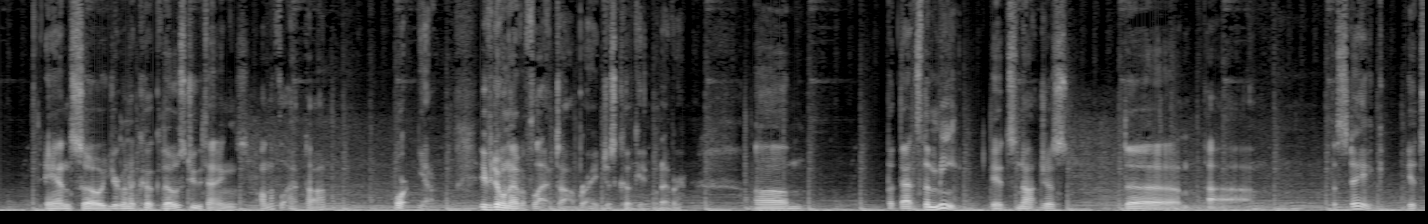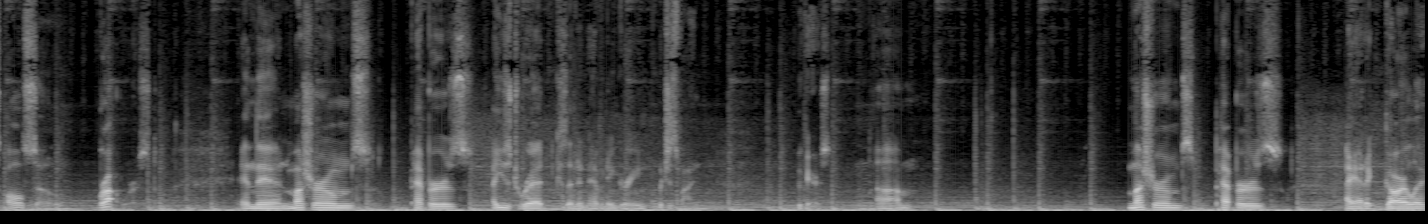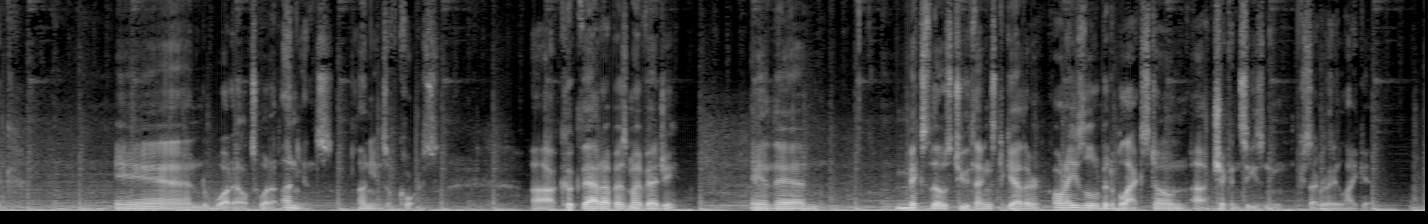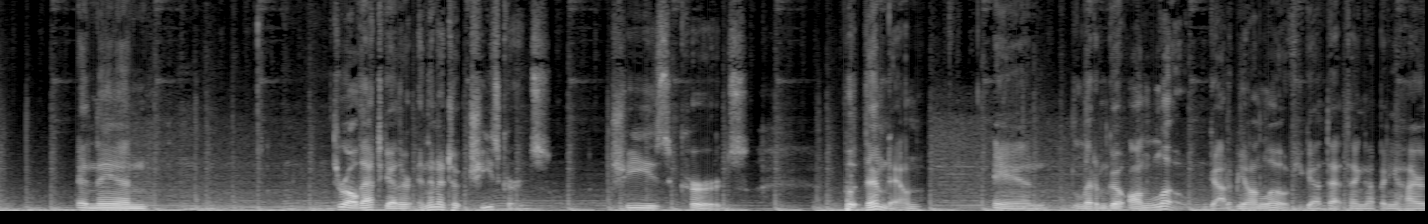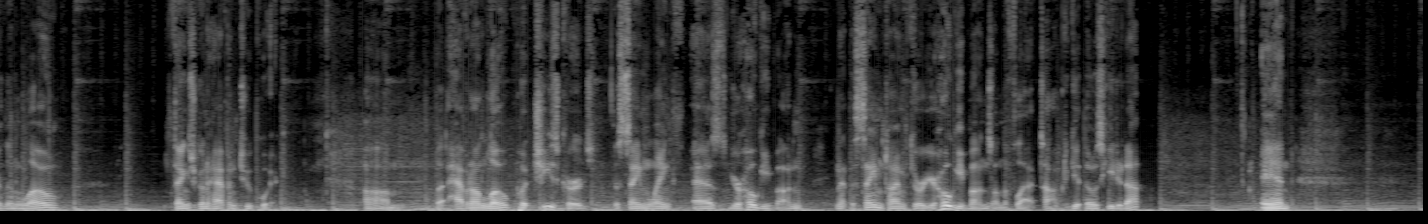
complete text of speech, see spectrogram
And so you're going to cook those two things on the flat top, or yeah, if you don't have a flat top, right, just cook it, whatever. Um, but that's the meat. It's not just the uh, the steak. It's also bratwurst, and then mushrooms, peppers. I used red because I didn't have any green, which is fine. Who cares? Um, mushrooms, peppers. I added garlic, and what else? What onions? Onions, of course. Uh, cook that up as my veggie, and then mix those two things together. Oh, and I use a little bit of Blackstone uh, chicken seasoning because I really like it. And then threw all that together, and then I took cheese curds, cheese curds, put them down, and let them go on low. Got to be on low. If you got that thing up any higher than low, things are going to happen too quick. Um, but have it on low. Put cheese curds the same length as your hoagie bun and at the same time throw your hoagie buns on the flat top to get those heated up. And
